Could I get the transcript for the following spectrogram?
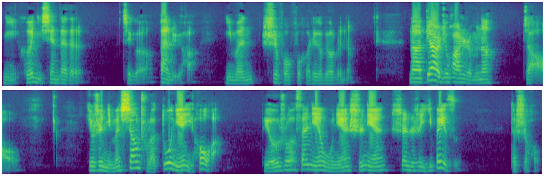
你和你现在的这个伴侣哈，你们是否符合这个标准呢？那第二句话是什么呢？找，就是你们相处了多年以后啊，比如说三年、五年、十年，甚至是一辈子的时候，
